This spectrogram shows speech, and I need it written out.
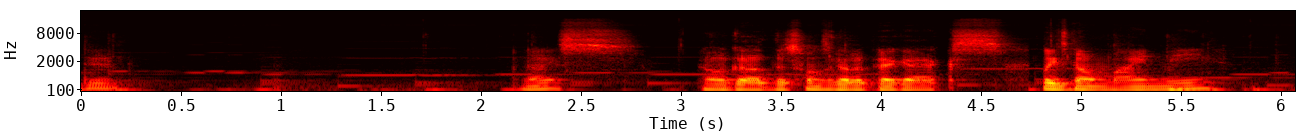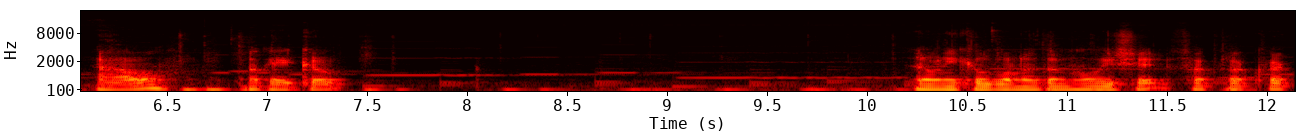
Did. Nice. Oh god, this one's got a pickaxe. Please don't mind me. Ow. Okay, go. I only killed one of them, holy shit. Fuck, fuck, fuck.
